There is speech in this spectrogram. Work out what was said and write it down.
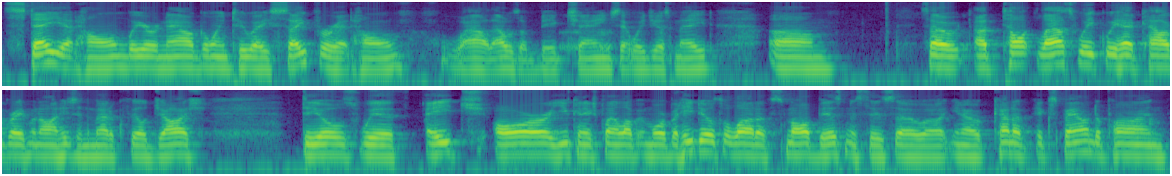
stay at home. We are now going to a safer at home. Wow, that was a big change that we just made. Um, so I talked last week. We had Kyle Graveman on. He's in the medical field. Josh deals with HR. You can explain a lot bit more, but he deals with a lot of small businesses. So uh, you know, kind of expound upon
